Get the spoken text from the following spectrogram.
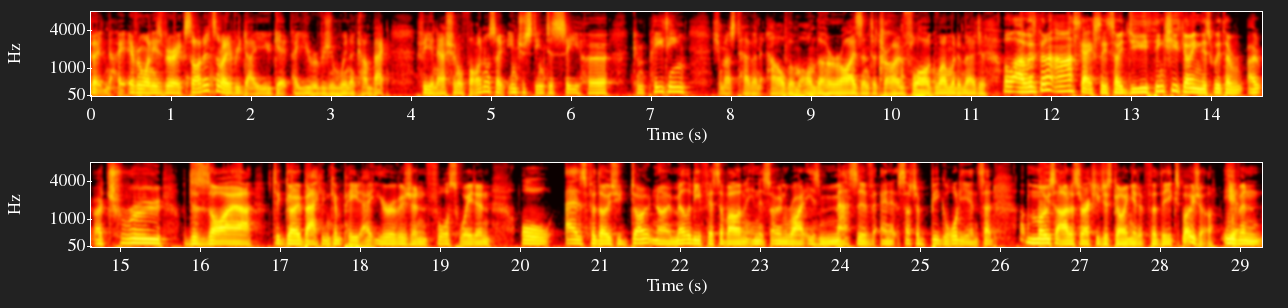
But no, everyone is very excited. It's not every day you get a Eurovision winner come back for your national final. So interesting to see her competing. She must have an album on the horizon to try and flog, one would imagine. Well, I was going to ask actually. So, do you think she's going this with a, a, a true desire to go back and compete at Eurovision for Sweden? Or, as for those who don't know, Melodifestivalen its own right is massive and it's such a big audience that most artists are actually just going at it for the exposure, even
